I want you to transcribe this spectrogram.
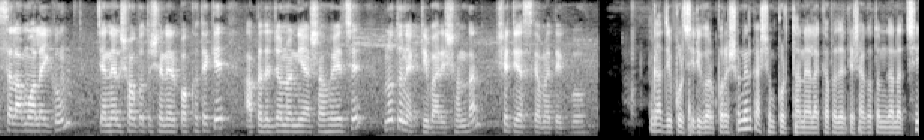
আসসালামু আলাইকুম। চ্যানেল শওকত হোসেনের পক্ষ থেকে আপনাদের জন্য নিয়ে আসা হয়েছে নতুন একটি বাড়ির সন্ধান। সেটি আজকে আমরা দেখব। গাজীপুর সিটি কর্পোরেশনের কাশিমপুর থানা এলাকা আপনাদেরকে স্বাগতম জানাচ্ছি।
